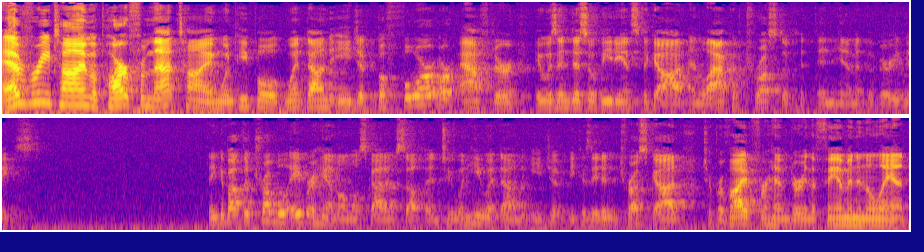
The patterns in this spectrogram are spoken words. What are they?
Every time apart from that time when people went down to Egypt, before or after, it was in disobedience to God and lack of trust in Him at the very least. Think about the trouble Abraham almost got himself into when he went down to Egypt because he didn't trust God to provide for him during the famine in the land.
